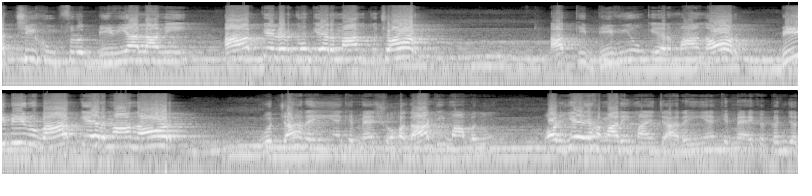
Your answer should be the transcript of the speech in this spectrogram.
अच्छी खूबसूरत बीवियाँ लानी, आपके लड़कों के अरमान कुछ और। आपकी बीवियों के अरमान और, बीबी रुबाब के अरमान और। वो चाह रही हैं कि मैं शोहदा की माँ बनूं और ये हमारी माएँ चाह रही हैं कि मैं एक कंजर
